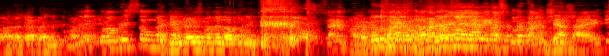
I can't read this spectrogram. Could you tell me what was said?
आता काय पाहिजे तुम्हाला? काँग्रेसचा उमेदवार. अठ्ठेचाळीसमध्ये लातूर येते मराठवाड्यातल्या जागेच्या संदर्भात विषय असा आहे की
